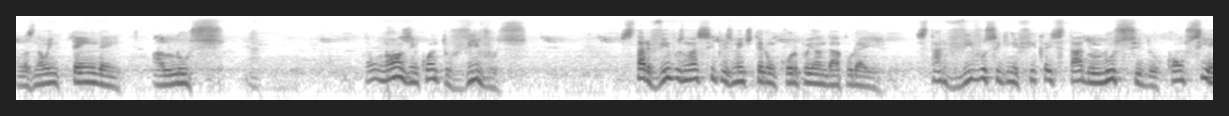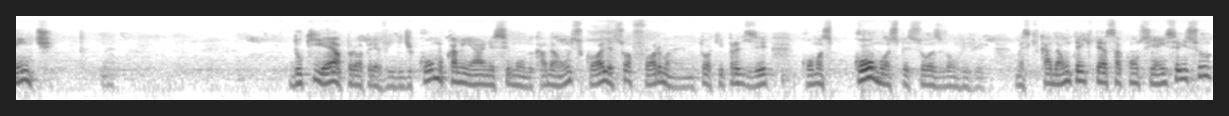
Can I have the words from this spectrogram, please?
elas não entendem a luz. Então, nós, enquanto vivos, estar vivos não é simplesmente ter um corpo e andar por aí. Estar vivo significa estar lúcido, consciente né? do que é a própria vida, de como caminhar nesse mundo. Cada um escolhe a sua forma. Eu não estou aqui para dizer como as, como as pessoas vão viver, mas que cada um tem que ter essa consciência, isso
